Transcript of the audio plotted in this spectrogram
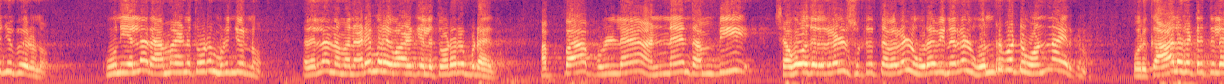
முடிஞ்சு போயிடணும். கூனியெல்லாம் ராமாயணத்தோடு முடிஞ்சிடணும். அதெல்லாம் நம்ம நடைமுறை வாழ்க்கையில் தொடரக்கூடாது. அப்பா புள்ள அண்ணன் தம்பி சகோதரர்கள் சுற்றத்தவர்கள் உறவினர்கள் ஒன்றுபட்டு ஒண்ணா இருக்கணும். ஒரு காலகட்டத்தில்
